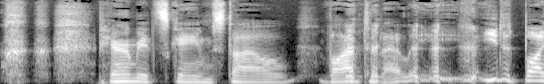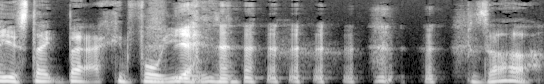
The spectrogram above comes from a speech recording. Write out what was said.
pyramid scheme style vibe to that. you just buy your stake back in four years. yeah. Bizarre.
